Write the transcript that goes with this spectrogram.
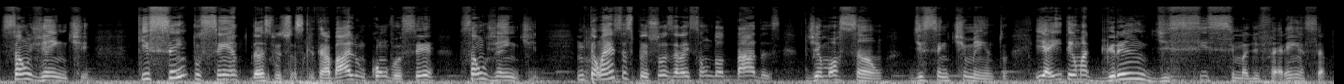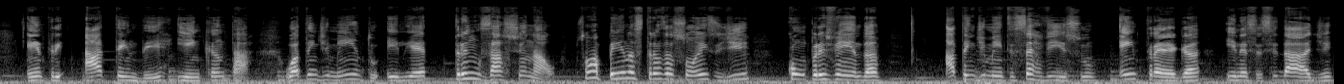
são gente. Que 100% das pessoas que trabalham com você são gente. Então essas pessoas elas são dotadas de emoção, de sentimento. E aí tem uma grandíssima diferença entre atender e encantar. O atendimento, ele é transacional. São apenas transações de compra e venda, atendimento e serviço, entrega e necessidade,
